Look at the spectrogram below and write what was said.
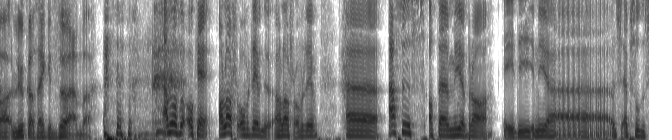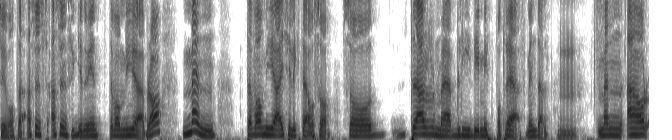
Og Lukas er ikke død ennå. Ja, men altså, ok, han Lars overdriver nå. Han Lars overdriver. Eh, jeg syns at det er mye bra i de nye eh, episode 7 og 8. Jeg syns, genuint det var mye bra, men det var mye jeg ikke likte også. Så dermed blir de midt på treet, for min del. Mm. Men jeg, har,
